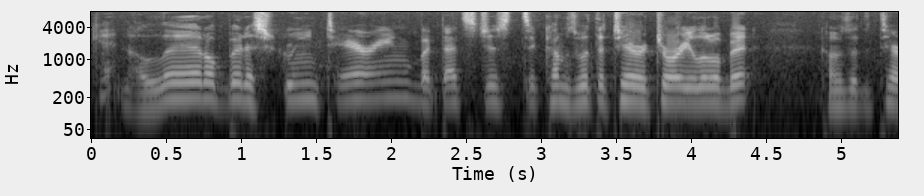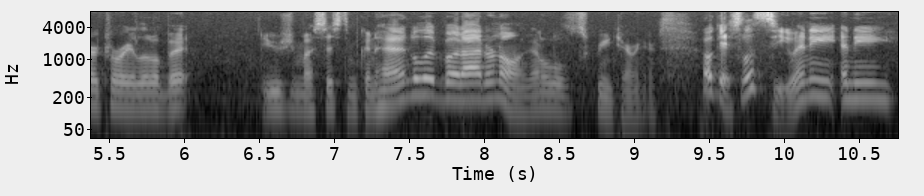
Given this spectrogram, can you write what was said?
Getting a little bit of screen tearing, but that's just, it comes with the territory a little bit. Comes with the territory a little bit. Usually my system can handle it, but I don't know. I got a little screen tearing here. Okay, so let's see. Any any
